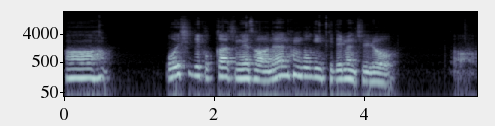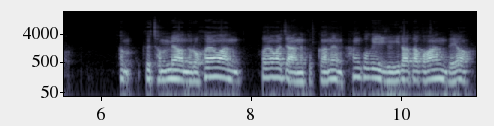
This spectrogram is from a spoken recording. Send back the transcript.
어, OECD 국가 중에서는 한국이 비대면 진료 어, 전- 그 전면으로 허용한 허용하지 않은 국가는 한국이 유일하다고 하는데요.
